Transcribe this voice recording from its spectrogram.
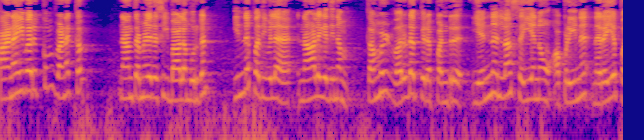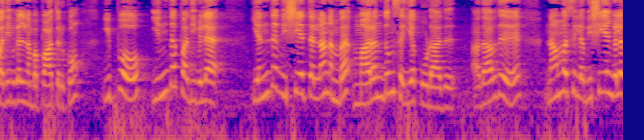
அனைவருக்கும் வணக்கம். நான் தமிழரசி பாலமுருகன். இந்த பதிவில் நாளைய தினம் தமிழ் வருடப்பிறப்பன்று என்னெல்லாம் செய்யணும் அப்படின்னு நிறைய பதிவுகள் நம்ம பார்த்துருக்கோம். இப்போ இந்த பதிவில் எந்த விஷயத்தெல்லாம் நம்ம மறந்தும் செய்யக்கூடாது? அதாவது நம்ம சில விஷயங்களை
